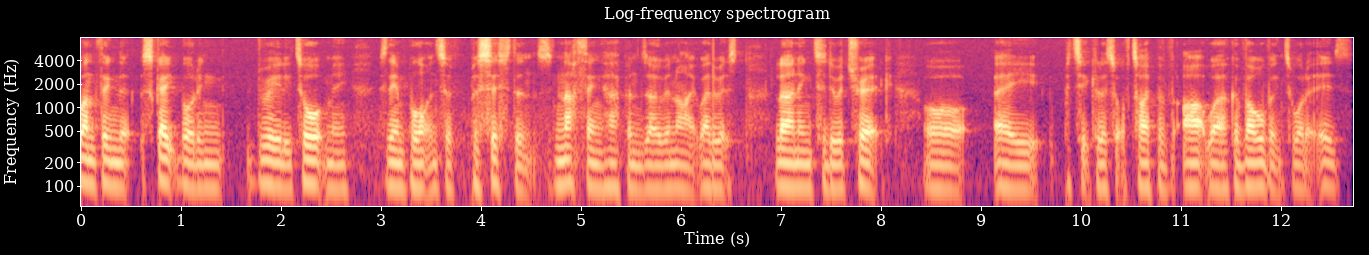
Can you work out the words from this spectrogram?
One thing that skateboarding really taught me is the importance of persistence. Nothing happens overnight, whether it's learning to do a trick or a particular sort of type of artwork evolving to what it is.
